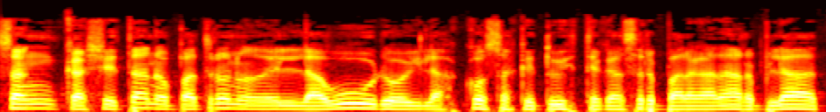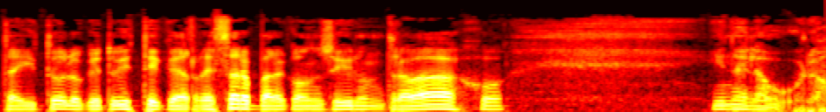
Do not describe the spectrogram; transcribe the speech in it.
San Cayetano, patrono del laburo y las cosas que tuviste que hacer para ganar plata y todo lo que tuviste que rezar para conseguir un trabajo. Y no hay laburo.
